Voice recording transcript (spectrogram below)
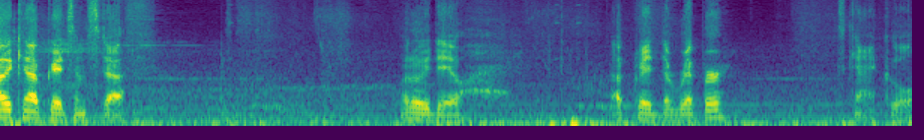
now we can upgrade some stuff. What do we do? Upgrade the Ripper? It's kind of cool.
